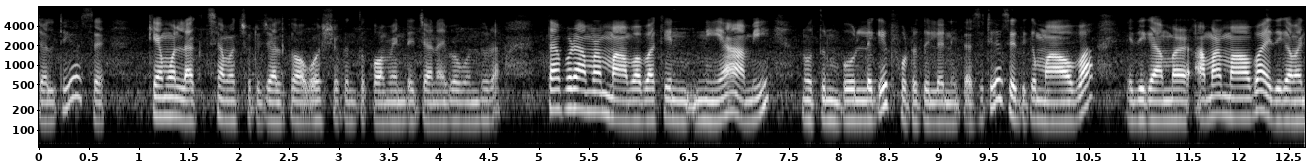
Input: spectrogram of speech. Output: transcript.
জাল, ঠিক আছে? কেমন লাগছে আমার ছোট জালকে অবশ্যই কিন্তু কমেন্টে জানাইবা বন্ধুরা। তারপরে আমার মা বাবাকে নিয়ে আমি নতুন বউর লেগে ফটো তুলে নিতে আসি ঠিক আছে? এদিকে মা বাবা, এদিকে আমার আমার মা বাবা, এদিকে আমার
